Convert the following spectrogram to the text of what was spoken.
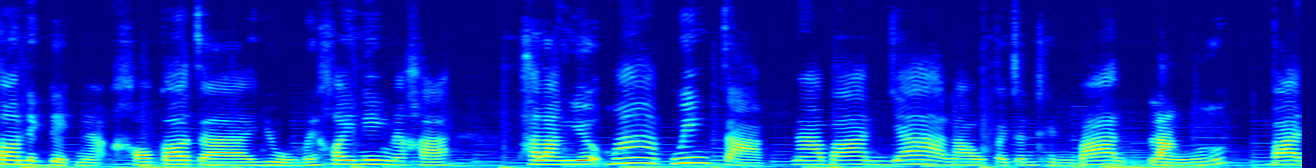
ตอนเด็กๆเนี่ยเขาก็จะอยู่ไม่ค่อยนิ่งนะคะ พลังเยอะมากวิ่งจากหน้าบ้านย่าเราไปจนถึงบ้านหลังบ้าน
